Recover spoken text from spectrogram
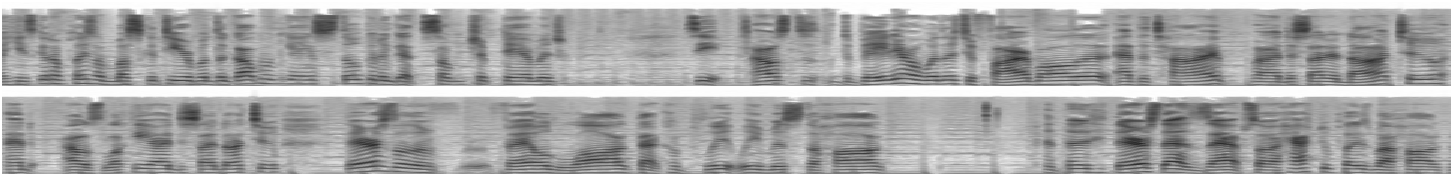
and he's gonna place a Musketeer, but the Goblin Gang's still gonna get some chip damage. See, I was debating on whether to fireball it at the time, but I decided not to, and I was lucky I decided not to. There's the failed log that completely missed the hog. There's that zap, so I have to place my hog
